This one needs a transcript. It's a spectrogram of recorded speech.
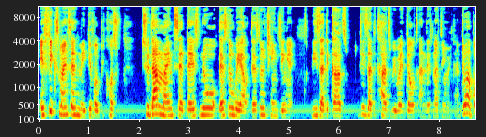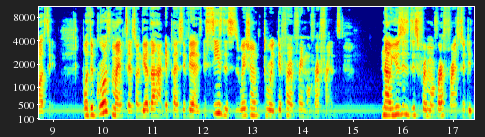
A fixed mindset may give up because to that mindset, there's no, there's no way out. There's no changing it these are the cards these are the cards we were dealt and there's nothing we can do about it. But the growth mindset, on the other hand, it perseveres. It sees the situation through a different frame of reference. Now uses this frame of reference to de-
